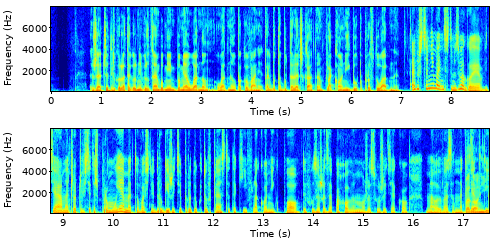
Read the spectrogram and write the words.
rzeczy, tylko dlatego nie wyrzucałem, bo, bo miał ładną, ładne opakowanie, tak? Bo ta buteleczka, ten flakonik był po prostu ładny. Ale wiesz co, nie ma nic w tym złego. Ja widziałam, znaczy oczywiście też promujemy to właśnie drugie życie produktów. Często taki flakonik po dyfuzorze zapachowym może służyć jako mały wazon na kwiatki. Wazonik.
